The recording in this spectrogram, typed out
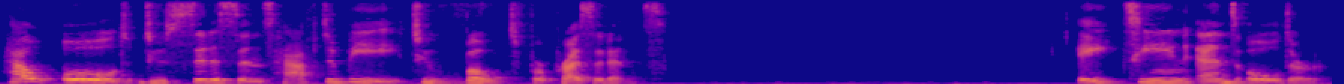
How old do citizens have to be to vote for president? 18 and older.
